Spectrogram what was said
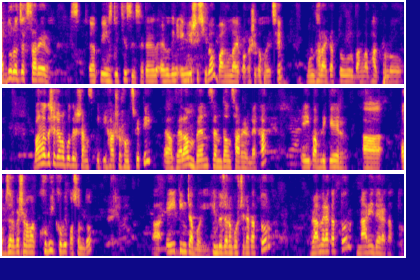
আব্দুর রাজ্জাক স্যারের পিএইচডি থিসিস এটা এতদিন ইংলিশে ছিল, বাংলায় প্রকাশিত হয়েছে। মূলধারা একাত্তর, বাংলা ভাগ হলো বাংলাদেশের জনপদের ইতিহাস ও সংস্কৃতি ভ্যালাম ভ্যান সেন্দাল স্যারের লেখা। এই পাবলিকের অবজারভেশন আমার খুবই খুবই পছন্দ। এই তিনটা বই, হিন্দু জনগোষ্ঠীর একাত্তর গ্রামের একাত্তর, নারীদের একাত্তর।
